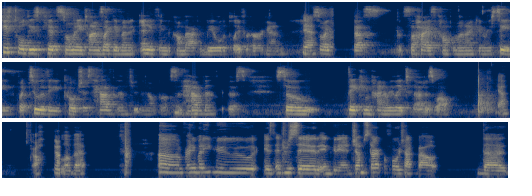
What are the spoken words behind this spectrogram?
she's told these kids so many times I'd give any- anything to come back and be able to play for her again. Yeah. So I think that's that's the highest compliment I can receive. But two of the coaches have been through the notebooks and Mhm. have been through this, so they can kind of relate to that as well. Yeah. Oh, Yeah. I love that. Um, for anybody who is interested in getting a jump start before we talk about the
